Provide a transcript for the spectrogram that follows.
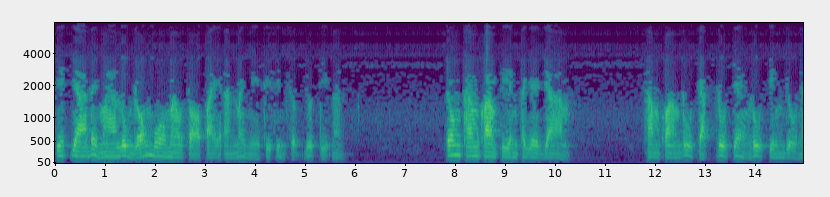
เจตยาได้มาลุ่มหลงมัวเมาต่อไปอันไม่มีที่สิ้นสุดยุตินั้น จงทำความเพียรพยายาม ทำความรู้จักรู้แจ้งรู้จริงอยู่ใน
